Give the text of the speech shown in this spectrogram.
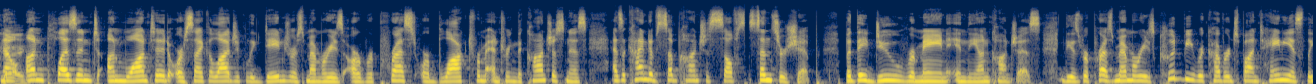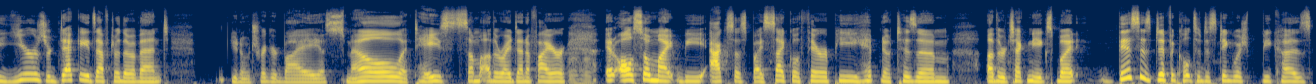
Now, unpleasant, unwanted, or psychologically dangerous memories are repressed or blocked from entering the consciousness as a kind of subconscious self censorship, but they do remain in the unconscious. These repressed memories could be recovered spontaneously years or decades after the event. You know, triggered by a smell, a taste, some other identifier. Uh-huh. It also might be accessed by psychotherapy, hypnotism, other techniques, but this is difficult to distinguish because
